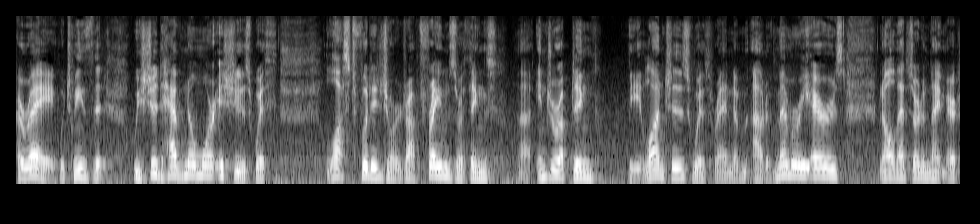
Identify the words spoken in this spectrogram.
Hooray! Which means that we should have no more issues with lost footage or dropped frames or things uh, interrupting the launches with random out of memory errors and all that sort of nightmare.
